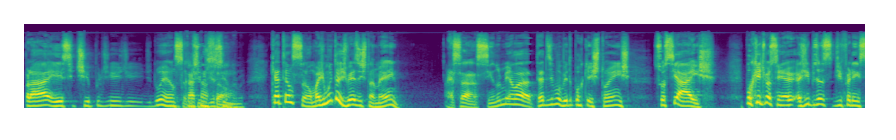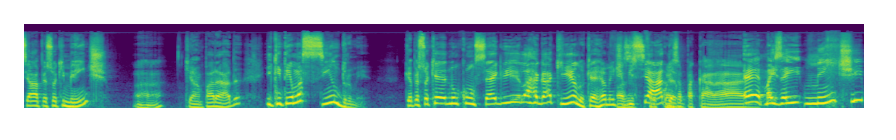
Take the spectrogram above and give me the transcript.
para esse tipo de, de, de doença, Que tipo de síndrome. Que é atenção, mas muitas vezes também essa síndrome ela é até desenvolvida por questões sociais. Porque tipo assim, a gente precisa diferenciar uma pessoa que mente, Aham. que é uma parada, e quem tem uma síndrome, que é a pessoa que não consegue largar aquilo, que é realmente Faz viciada. pra caralho. É, mas aí mente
